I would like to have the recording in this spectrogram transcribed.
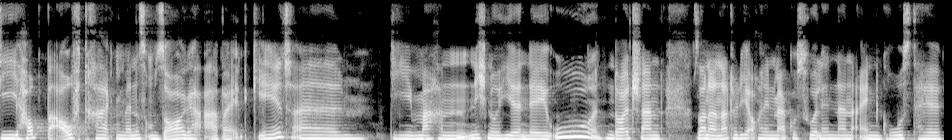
die Hauptbeauftragten, wenn es um Sorgearbeit geht. Ähm, die machen nicht nur hier in der EU und in Deutschland, sondern natürlich auch in den Mercosur-Ländern einen Großteil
